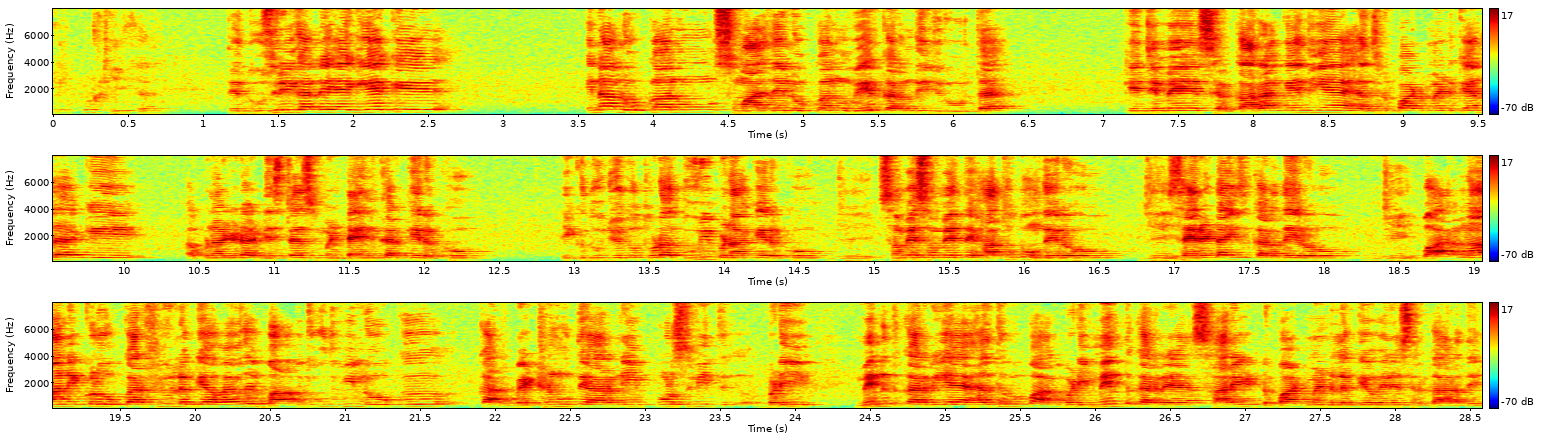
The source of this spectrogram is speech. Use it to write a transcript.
ਬਿਲਕੁਲ ਠੀਕ ਹੈ ਤੇ ਦੂਸਰੀ ਗੱਲ ਇਹ ਹੈਗੀ ਹੈ ਕਿ ਇਹਨਾਂ ਲੋਕਾਂ ਨੂੰ ਸਮਾਜ ਦੇ ਲੋਕਾਂ ਨੂੰ ਅਵੇਅਰ ਕਰਨ ਦੀ ਜ਼ਰੂਰਤ ਹੈ ਕਿ ਜਿਵੇਂ ਸਰਕਾਰਾਂ ਕਹਿੰਦੀਆਂ ਹੈਲਥ ਡਿਪਾਰਟਮੈਂਟ ਕਹਿੰਦਾ ਹੈ ਕਿ ਆਪਣਾ ਜਿਹੜਾ ਡਿਸਟੈਂਸ ਮੇਨਟੇਨ ਕਰਕੇ ਰੱਖੋ। ਇੱਕ ਦੂਜੇ ਤੋਂ ਥੋੜਾ ਦੂਰੀ ਬਣਾ ਕੇ ਰੱਖੋ ਜੀ। ਸਮੇਂ-ਸਮੇਂ ਤੇ ਹੱਥ ਧੋਂਦੇ ਰਹੋ ਜੀ। ਸੈਨੀਟਾਈਜ਼ ਕਰਦੇ ਰਹੋ ਜੀ। ਬਾਹਰ ਨਾ ਨਿਕਲੋ ਕਰਫਿਊ ਲੱਗਿਆ ਹੋਇਆ ਉਹਦੇ ਬਾਵਜੂਦ ਵੀ ਲੋਕ ਘਰ ਬੈਠਣ ਨੂੰ ਤਿਆਰ ਨਹੀਂ ਪੁਲਿਸ ਵੀ ਬੜੀ ਮਿਹਨਤ ਕਰ ਰਹੀ ਹੈ ਹੈਲਥ ਵਿਭਾਗ ਬੜੀ ਮਿਹਨਤ ਕਰ ਰਿਹਾ ਹੈ ਸਾਰੇ ਡਿਪਾਰਟਮੈਂਟ ਲੱਗੇ ਹੋਏ ਨੇ ਸਰਕਾਰ ਦੇ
